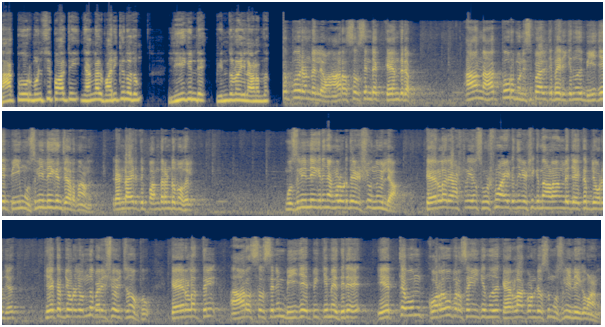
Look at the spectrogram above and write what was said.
നാഗ്പൂർ മുനിസിപ്പാലിറ്റി ഞങ്ങൾ ഭരിക്കുന്നതും ലീഗിന്റെ പിന്തുണയിലാണെന്ന്. നാഗ്പൂർ ഉണ്ടല്ലോ ആർ എസ് എസിന്റെ കേന്ദ്രം. ആ നാഗ്പൂർ മുനിസിപ്പാലിറ്റി ഭരിക്കുന്നത് ബി ജെ പി മുസ്ലിം ലീഗും ചേർന്നാണ് രണ്ടായിരത്തി പന്ത്രണ്ട് മുതൽ. മുസ്ലിം ലീഗിന് ഞങ്ങളോട് ദേഷ്യമൊന്നുമില്ല കേരള രാഷ്ട്രീയം സൂക്ഷ്മമായിട്ട് നിരീക്ഷിക്കുന്ന ആളാണല്ലോ ജേക്കബ് ജോർജ്. ജേക്കബ് ജോർജ് ഒന്ന് പരിശോധിച്ച് നോക്കൂ. കേരളത്തിൽ ആർ എസ് എസിനും ബി ജെ പിക്കും എതിരെ ഏറ്റവും കുറവ് പ്രസംഗിക്കുന്നത് കേരള കോൺഗ്രസും മുസ്ലിം ലീഗുമാണ്.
